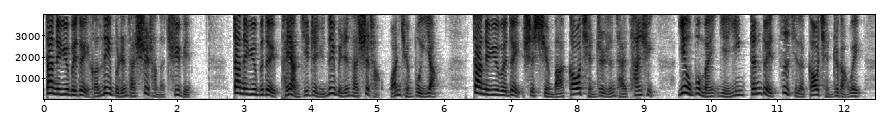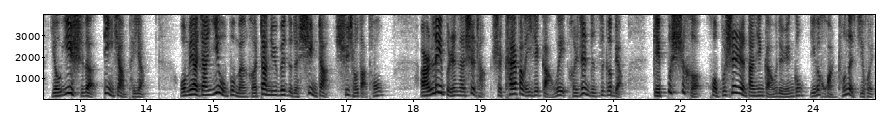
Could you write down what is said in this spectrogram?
战略预备队和内部人才市场的区别。战略预备队培养机制与内部人才市场完全不一样。战略预备队是选拔高潜质人才参训，业务部门也应针对自己的高潜质岗位，有意识的定向培养。我们要将业务部门和战略预备队的训战需求打通，而内部人才市场是开放了一些岗位和任职资格表。给不适合或不胜任当前岗位的员工一个缓冲的机会。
